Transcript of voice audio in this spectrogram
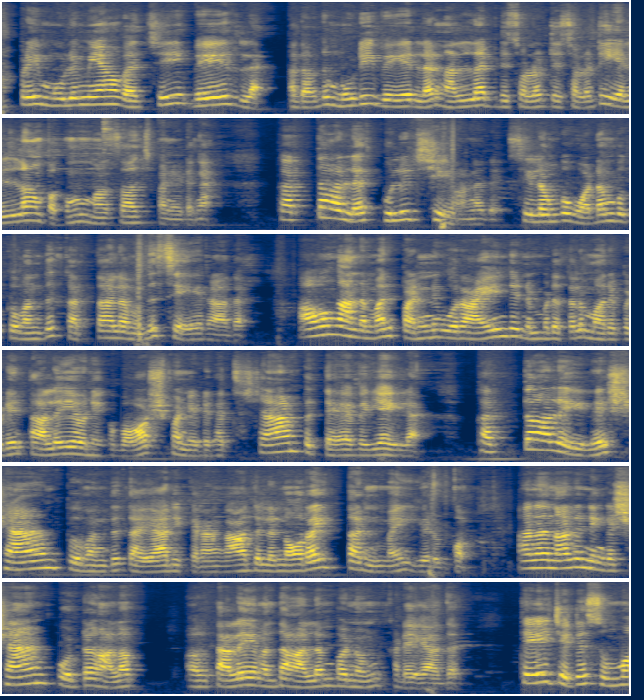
அப்படியே முழுமையாக வச்சு வேரில் அதாவது முடி வேரில் நல்லா இப்படி சொல்லட்டு சொல்லட்டு எல்லா பக்கமும் மசாஜ் பண்ணிவிடுங்க கத்தாழை குளிர்ச்சியானது. சிலவங்க உடம்புக்கு வந்து கத்தாழை வந்து சேராத. அவங்க அந்த மாதிரி பண்ணி ஒரு ஐந்து நிமிடத்தில் மறுபடியும் தலையை நீங்கள் வாஷ் பண்ணிவிடுங்க ஷாம்பு தேவையே இல்லை. கத்தாழையில் ஷாம்பு வந்து தயாரிக்கிறாங்க. அதில் நுரைத்தன்மை இருக்கும். அதனால் நீங்கள் ஷாம்பு போட்டு அல தலையை வந்து அலம்பணும்னு கிடையாது. தேய்ச்சிட்டு சும்மா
